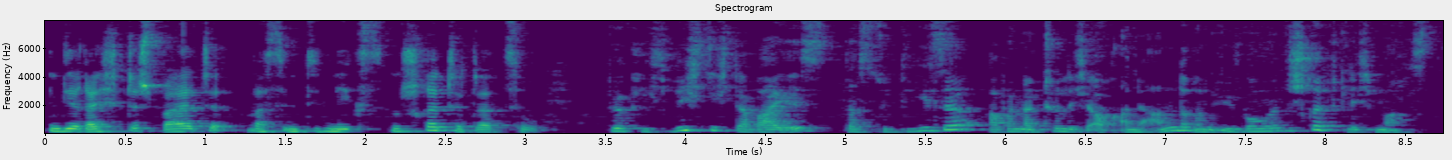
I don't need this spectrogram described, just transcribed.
in die rechte Spalte, was sind die nächsten Schritte dazu? Wirklich wichtig dabei ist, dass du diese, aber natürlich auch alle anderen Übungen schriftlich machst.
